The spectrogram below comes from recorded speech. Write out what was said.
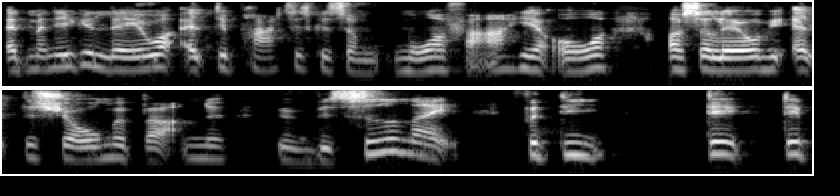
At man ikke laver alt det praktiske som mor og far herover, og så laver vi alt det sjove med børnene øh, ved siden af, fordi det, det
